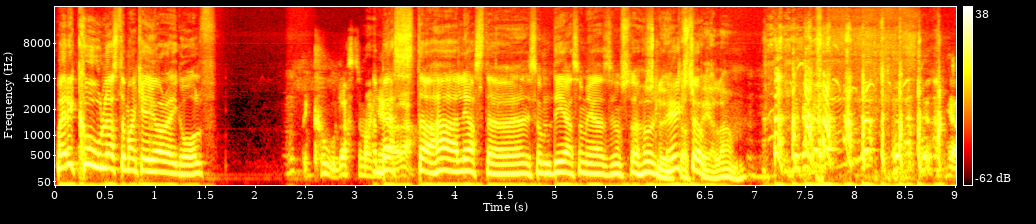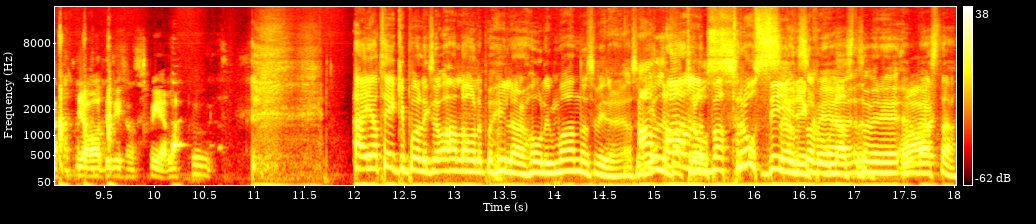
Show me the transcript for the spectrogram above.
Vad är det coolaste man kan göra i golf? Det coolaste man Det kan bästa, härligaste, liksom det som är som står hö- Sluta högst upp. spela. Ja, ja, det är liksom spela. Punkt. Nej, jag tänker på liksom alla håller på och hyllar hole-in-one och så vidare. Alltså, Albatross. albatrossen Det är det som, är, som är det, Ja. det bästa.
